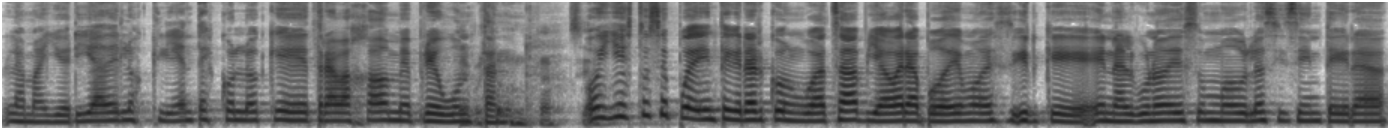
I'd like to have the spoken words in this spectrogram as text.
La mayoría de los clientes con los que he trabajado me preguntan, oye, ¿esto se puede integrar con WhatsApp? Y ahora podemos decir que en alguno de sus módulos sí se integra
